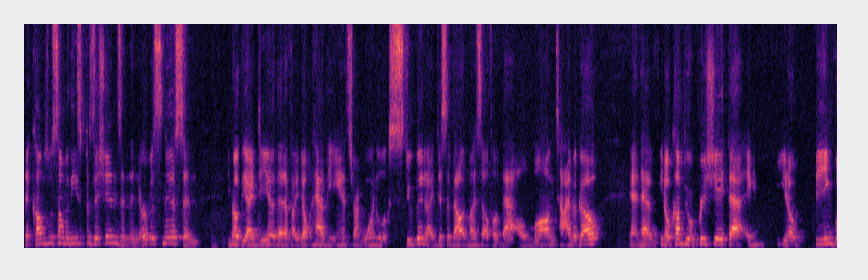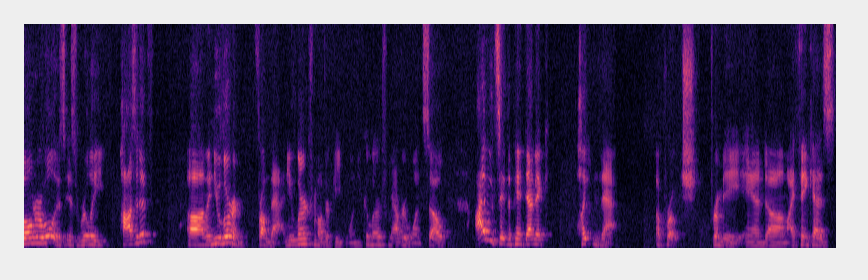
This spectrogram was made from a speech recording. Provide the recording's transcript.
that comes with some of these positions and the nervousness and you know, the idea that if I don't have the answer, I'm going to look stupid. I disavowed myself of that a long time ago and have, you know, come to appreciate that, you know, being vulnerable is, is really positive. Um, and you learn from that and you learn from other people and you can learn from everyone. So I would say the pandemic heightened that approach for me. And um, I think has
